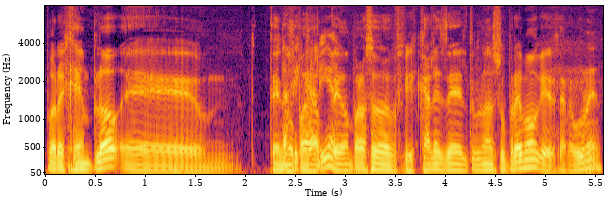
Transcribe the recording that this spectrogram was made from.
Por ejemplo, eh, tengo, para, tengo para eso fiscales del Tribunal Supremo que se reúnen.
